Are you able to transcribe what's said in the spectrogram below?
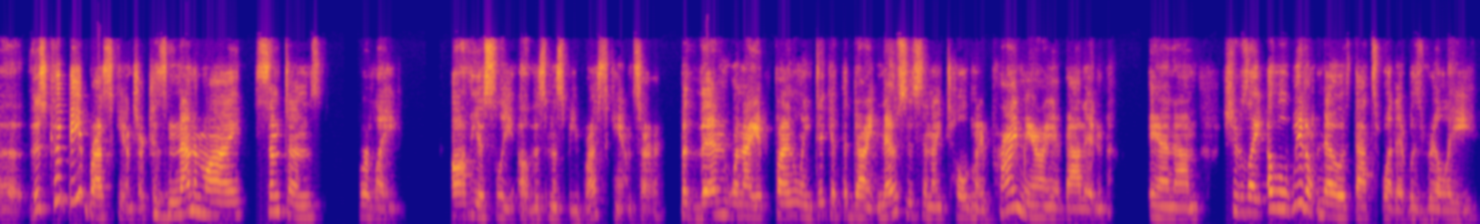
uh, this could be breast cancer because none of my symptoms were like, obviously, oh, this must be breast cancer. But then when I finally did get the diagnosis and I told my primary about it, and, and um, she was like, oh, well, we don't know if that's what it was really,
